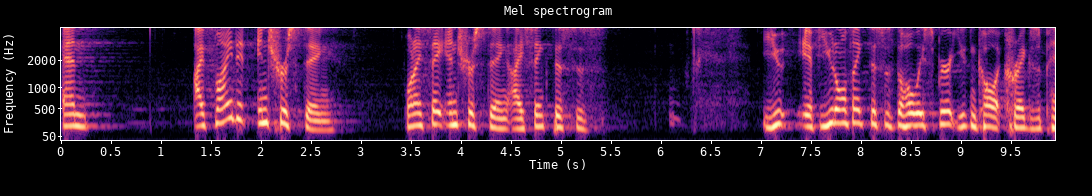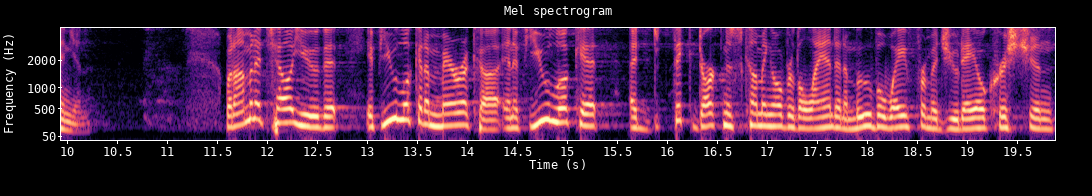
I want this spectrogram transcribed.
And I find it interesting. When I say interesting, I think this is you if you don't think this is the Holy Spirit, you can call it Craig's opinion. But I'm going to tell you that if you look at America and if you look at a thick darkness coming over the land and a move away from a Judeo Christian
